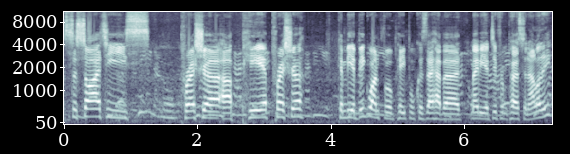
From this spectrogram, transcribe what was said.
society's pressure, uh, peer pressure, can be a big one for people because they have a maybe a different personality.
